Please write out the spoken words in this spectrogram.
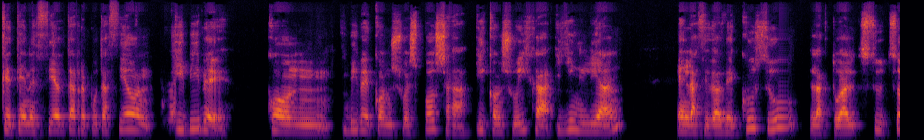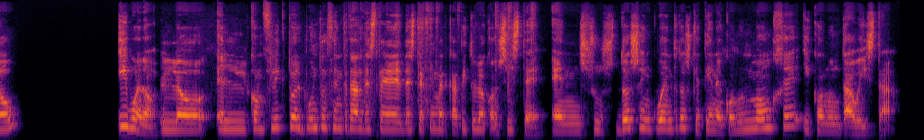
que tiene cierta reputación y vive vive con su esposa y con su hija Yin Lian en la ciudad de Kusu, la actual Suzhou. Y bueno, el conflicto, el punto central de este, de este primer capítulo consiste en sus dos encuentros que tiene con un monje y con un taoísta.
